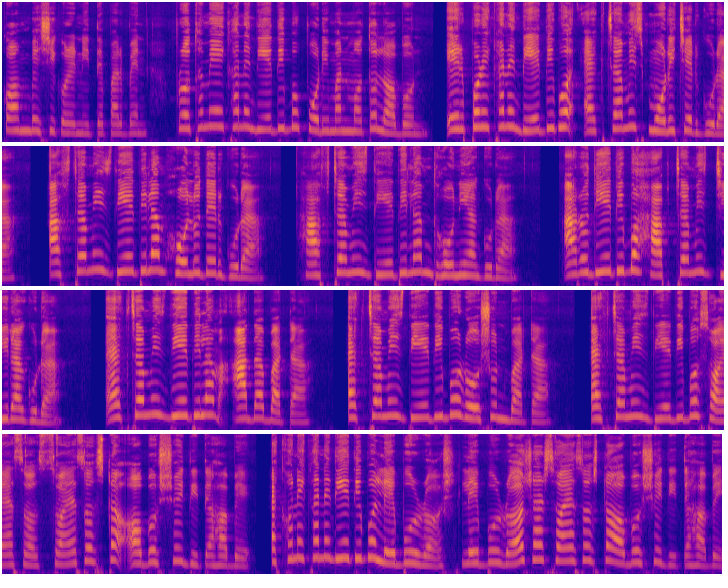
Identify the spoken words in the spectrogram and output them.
কম বেশি করে নিতে পারবেন। প্রথমে এখানে দিয়ে দিব পরিমাণ মতো লবণ। এরপর এখানে দিয়ে দিব এক চামচ মরিচের গুঁড়া। হাফ চামচ দিয়ে দিলাম হলুদের গুঁড়া। হাফ চামচ দিয়ে দিলাম ধনিয়া গুঁড়া। আরও দিয়ে দিব হাফ চামচ জিরা গুঁড়া। এক চামচ দিয়ে দিলাম আদা বাটা। এক চামচ দিয়ে দিব রসুন বাটা। এক চামচ দিয়ে দিব সয়া সস। সয়া সসটা অবশ্যই দিতে হবে। এখন এখানে দিয়ে দিব লেবুর রস। লেবুর রস আর সয়া সসটা অবশ্যই দিতে হবে।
